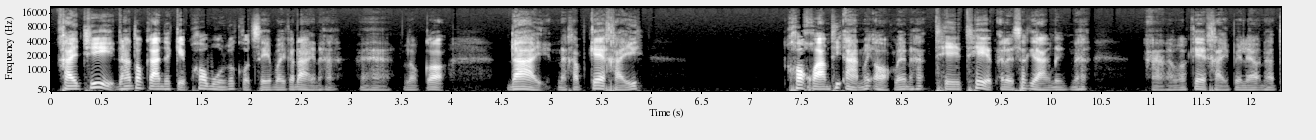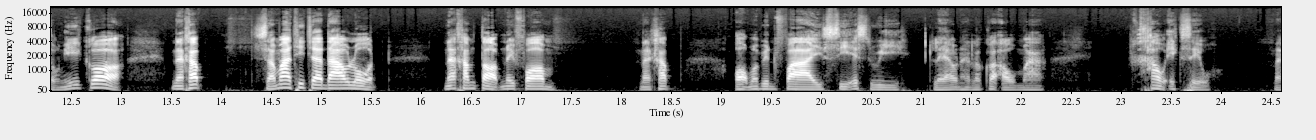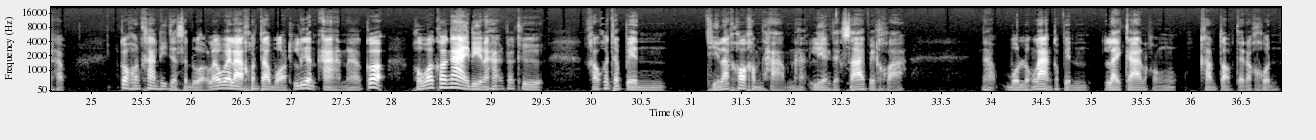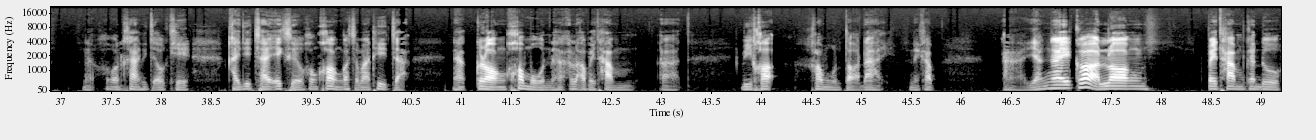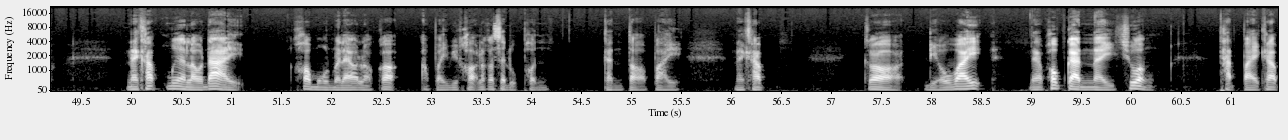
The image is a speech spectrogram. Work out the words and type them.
ใครที่นะต้องการจะเก็บข้อมูลก็กดเซฟไว้ก็ได้นะฮะอ่าแล้วก็ได้นะครับ แก้ไขข้อความที่อ่านไม่ออกเลยนะฮะ เทเทศอะไรสักอย่างหนึ่งนะฮะ อ่าเราก็แก้ไขไปแล้วนะตรงนี้ก็นะครับสามารถที่จะดาวน์โหลดนะคำตอบในฟอร์มนะครับ ออกมาเป็นไฟล์ CSV แล้วนะแล้วก็เอามาเข้า Excel นะครับ ก็ค่อนข้างที่จะสะดวกแล้วเวลาคนตาบอดเลื่อนอ่านนะก็ผมว่าก็ง่ายดีนะฮะก็คือเขาก็จะเป็นทีละข้อคำถามนะฮะเรียงจากซ้ายไปขวานะครับบนลงล่างก็เป็นรายการของคำตอบแต่ละคนนะค่อนข้างที่จะโอเค ใครที่ใช้ Excel คล่องๆ ก็สามารถที่จะ นะกรองข้อมูลนะฮะแล้วเอาไปทำวิเคราะห์ข้อมูลต่อได้นะครับอ่ายังไงก็ลองไปทำกันดูนะครับ เมื่อเราได้ข้อมูลมาแล้วเราก็เอาไปวิเคราะห์แล้วก็สรุปผลกันต่อไปนะครับ ก็เดี๋ยวไว้นะพบกันในช่วงถัดไปครับ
